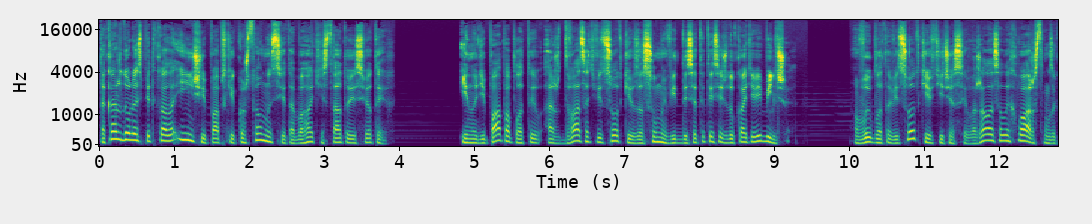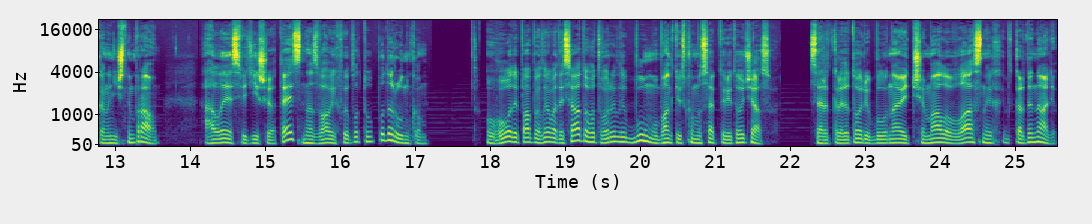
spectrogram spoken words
Така ж доля спіткала інші папські коштовності та багаті статуї святих. Іноді папа платив аж 20% за суми від 10 тисяч дукатів і більше. Виплата відсотків в ті часи вважалася лихварством за канонічним правом, але святіший отець назвав їх виплату подарунком. Угоди папи Лева X творили бум у банківському секторі того часу. Серед кредиторів було навіть чимало власних кардиналів.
